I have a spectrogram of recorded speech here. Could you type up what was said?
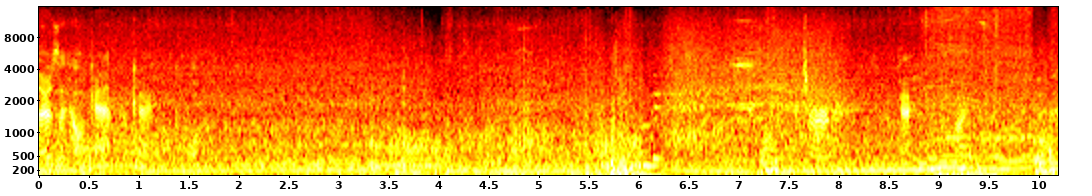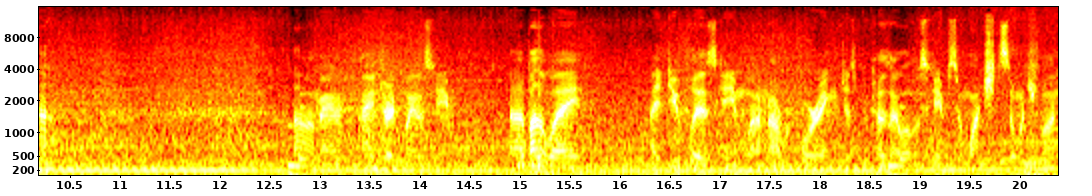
There's a Hellcat. Uh, by the way, I do play this game when I'm not recording just because I love this game so much. It's so much fun.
